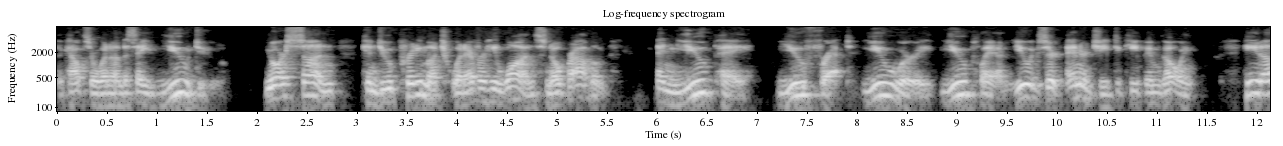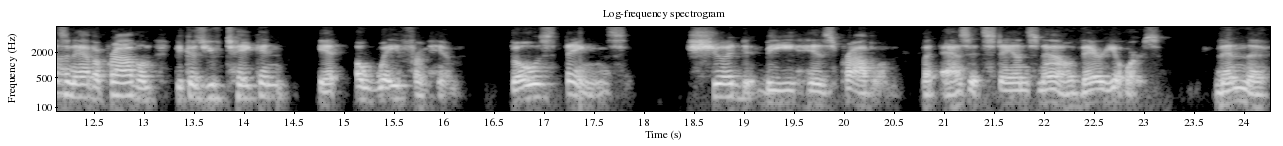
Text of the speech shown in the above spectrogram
The counselor went on to say, You do. Your son can do pretty much whatever he wants, no problem. And you pay, you fret, you worry, you plan, you exert energy to keep him going. He doesn't have a problem because you've taken it away from him. Those things should be his problem, but as it stands now, they're yours. Then the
